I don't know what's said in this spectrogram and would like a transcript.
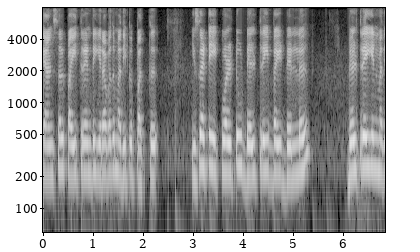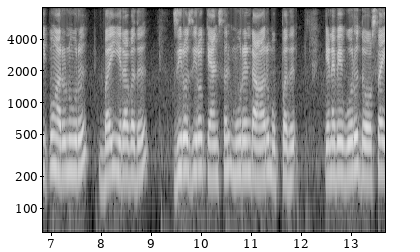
கேன்சல் பைத் ரெண்டு இருபது மதிப்பு பத்து. Z equal to del three by del del த்ரீயின் மதிப்பும் அறுநூறு. பை இருபது ஜீரோ ஜீரோ கேன்சல் மூரெண்டு ஆறு முப்பது. எனவே ஒரு தோசை.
